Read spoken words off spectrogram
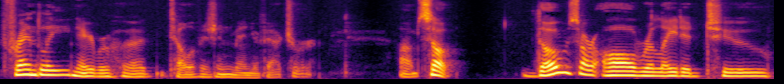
friendly neighborhood television manufacturer. Um, so, those are all related to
